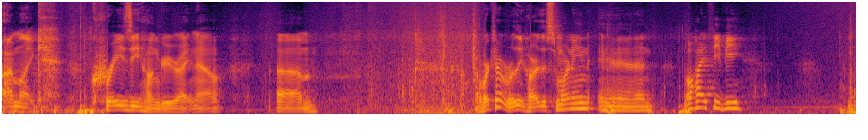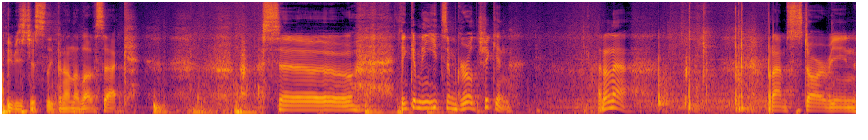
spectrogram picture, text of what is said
I'm like crazy hungry right now. Um, I worked out really hard this morning and oh hi Phoebe. Phoebe's just sleeping on the love sack. So I think I'm gonna eat some grilled chicken. I don't know. But I'm starving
